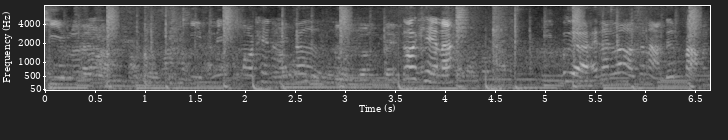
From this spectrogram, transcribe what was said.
ครีมแล้วนะสีครีมอันนี้โมเทนไฮเกอร์ก็โอเคนะ เบื่อไอ้นั้นแล้วสนามเดินป่ามัน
